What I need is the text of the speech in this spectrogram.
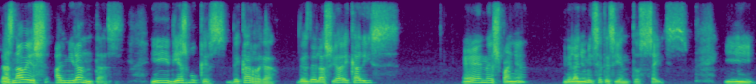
Las naves almirantas y diez buques de carga desde la ciudad de Cádiz, en España, en el año 1706. Y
